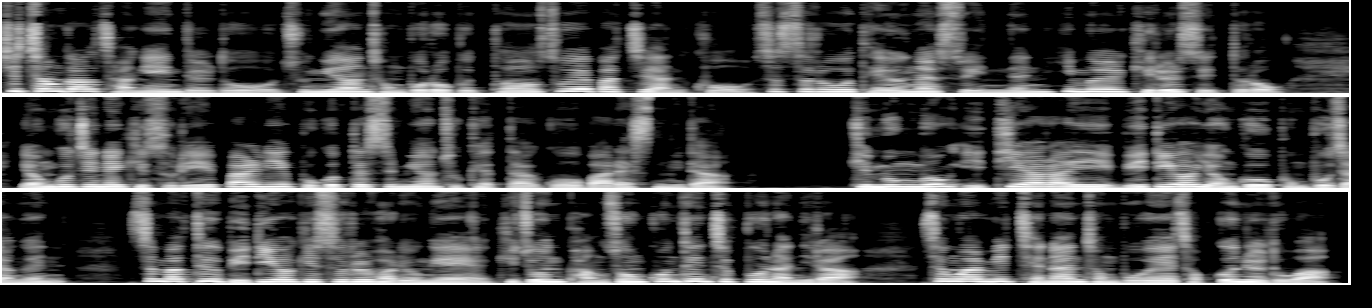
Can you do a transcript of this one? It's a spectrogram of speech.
시청각 장애인들도 중요한 정보로부터 소외받지 않고 스스로 대응할 수 있는 힘을 기를 수 있도록 연구진의 기술이 빨리 보급됐으면 좋겠다고 말했습니다. 김묵묵 ETRI 미디어 연구 본부장은 스마트 미디어 기술을 활용해 기존 방송 콘텐츠뿐 아니라 생활 및 재난 정보에 접근을 도와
